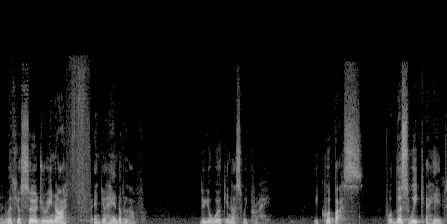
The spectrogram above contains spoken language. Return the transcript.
and with your surgery knife and your hand of love, do your work in us, we pray equip us for this week ahead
